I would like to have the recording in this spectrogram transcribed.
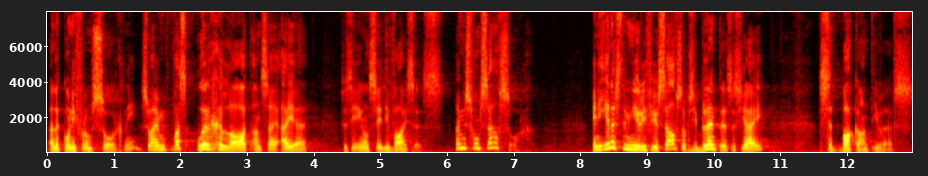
Hulle kon nie vir hom sorg nie. So hy was oorgelaat aan sy eie, soos die Engels sê, devices. Hy moes vir homself sorg. En die enigste manier hoe jy vir jouself sorg as jy blind is, is jy sit bakkant iewers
